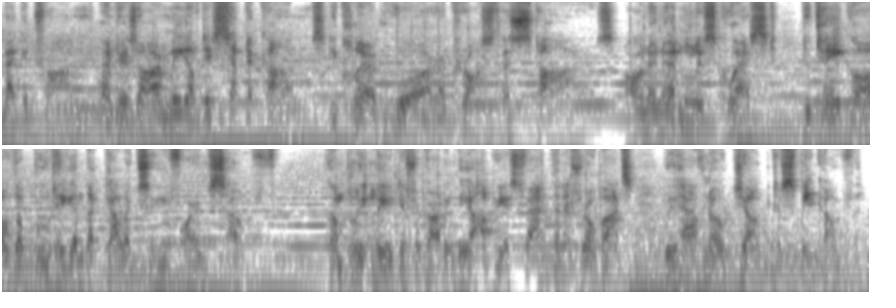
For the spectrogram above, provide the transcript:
Megatron and his army of Decepticons declared war across the stars on an endless quest to take all the booty in the galaxy for himself. Completely disregarding the obvious fact that as robots, we have no junk to speak of.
